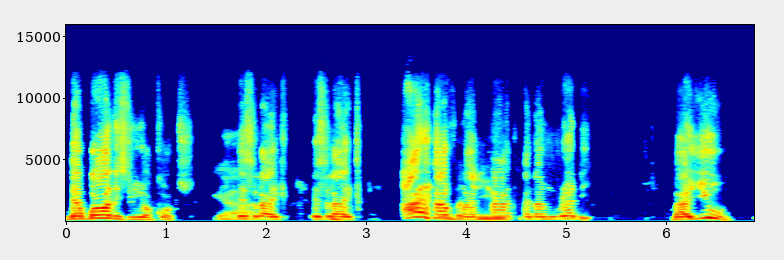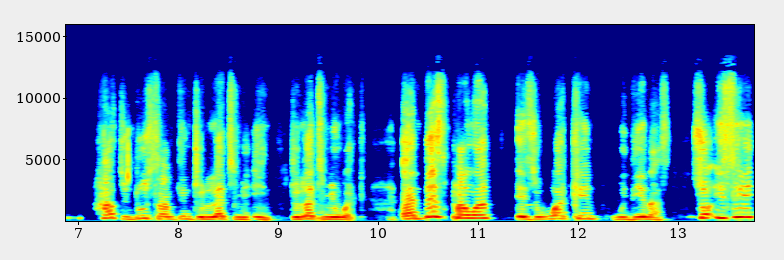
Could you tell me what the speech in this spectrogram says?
the ball is in your court. Yeah. It's like it's like I have Over my you. part and I'm ready, but you have to do something to let me in, to let me work. And this power is working within us. So you see,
